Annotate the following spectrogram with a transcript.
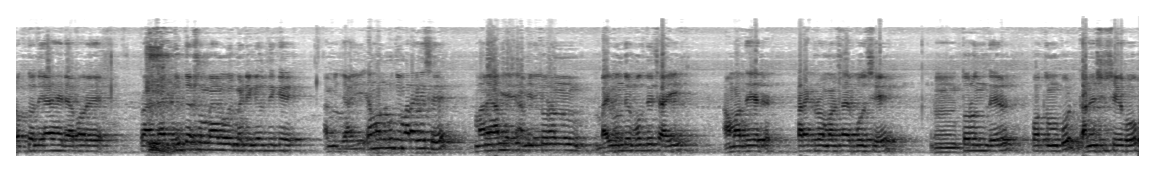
রক্ত দেওয়া হেরা পরে প্রায় রাত দুইটার সময় আমি ওই মেডিকেল থেকে আমি যাই। এমন রুগী মারা গেছে মানে আমি আমি তরুণ ভাই বোনদের বলতে চাই, আমাদের তারেক রহমান সাহেব বলছে তরুণদের প্রথম ভোট গানের শেষে হোক।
